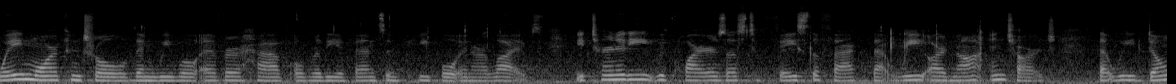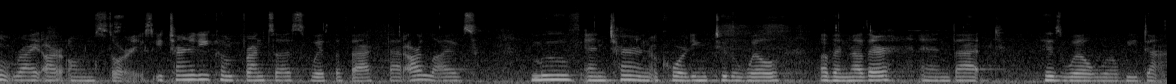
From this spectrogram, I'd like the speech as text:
way more control than we will ever have over the events and people in our lives. Eternity requires us to face the fact that we are not in charge, that we don't write our own stories. Eternity confronts us with the fact that our lives move and turn according to the will of another and that his will will be done.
